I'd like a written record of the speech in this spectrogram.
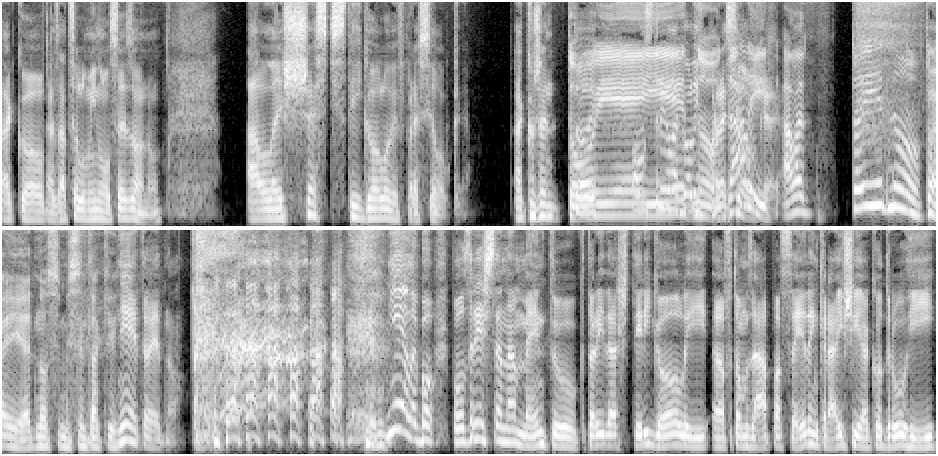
ako za celú minulú sezónu. Ale 6 z tých gólov je v presilovke. Akože To, je strieľa góly v jedno, dali ale To je jedno. To je jedno, si myslím taky. Nie je to jedno. Nie, lebo pozrieš sa na Mentu, ktorý dá 4 góly e, v tom zápase, jeden krajší ako druhý, e,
